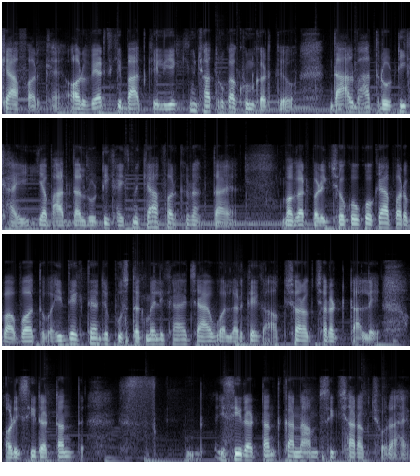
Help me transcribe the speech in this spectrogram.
क्या फ़र्क है। और व्यर्थ की बात के लिए क्यों छात्रों का खून करते हो? दाल भात रोटी खाई या भात दाल रोटी खाई, इसमें क्या फ़र्क रखता है? मगर परीक्षकों को क्या परवाह? वह तो वही देखते हैं जो पुस्तक में लिखा है, चाहे वह लड़के का अक्षर अक्षर रट डाले। और इसी रटंत इसी रटंत का नाम शिक्षा रख छोड़ा है।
